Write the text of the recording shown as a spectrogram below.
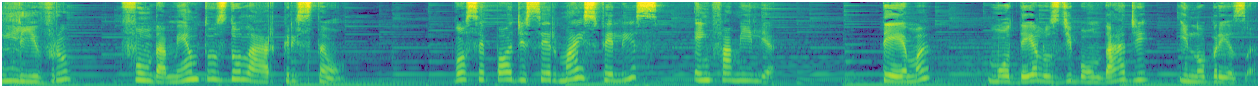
Livro Fundamentos do Lar Cristão. Você pode ser mais feliz em família. Tema: Modelos de bondade e nobreza.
